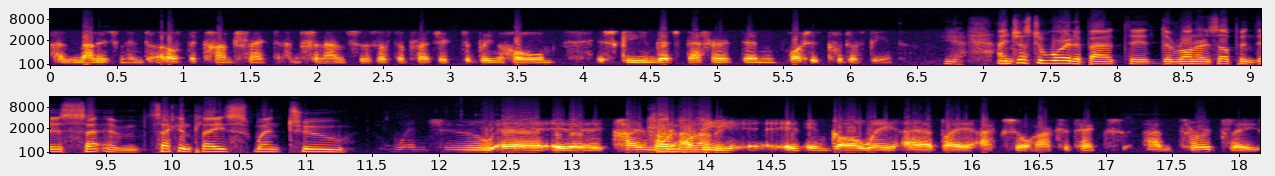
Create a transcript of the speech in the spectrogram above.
and management of the contract and finances of the project to bring home a scheme that's better than what it could have been. Yeah, and just a word about the, the runners up in this se- um, second place went to went to uh, uh, Abbey, In, in, Galway uh, by AXO Architects, and third place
